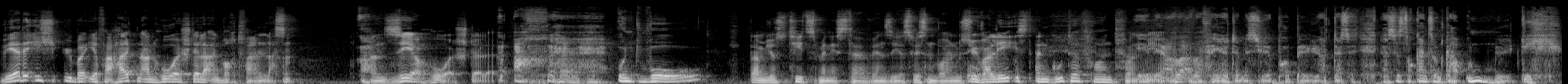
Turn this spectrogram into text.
werde ich über Ihr Verhalten an hoher Stelle ein Wort fallen lassen. An sehr hoher Stelle. Ach, äh, und wo? Beim Justizminister, wenn Sie es wissen wollen. Monsieur Vallée ist ein guter Freund von mir. Ja, aber, aber verehrter Monsieur Popelot, das ist, das ist doch ganz und gar unnötig.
